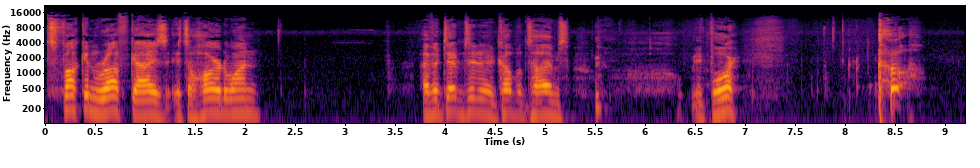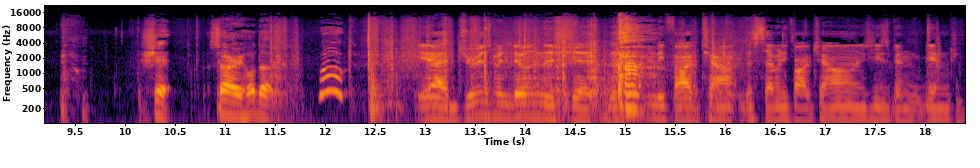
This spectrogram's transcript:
it's fucking rough, guys. It's a hard one. I've attempted it a couple times before. Shit. Sorry, hold up. Yeah, Drew's been doing this shit. The seventy five challenge. The seventy five challenge. He's been getting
